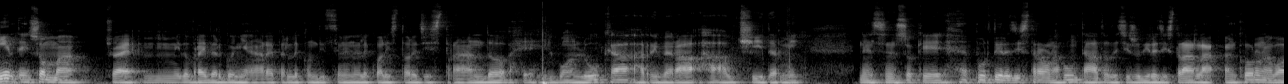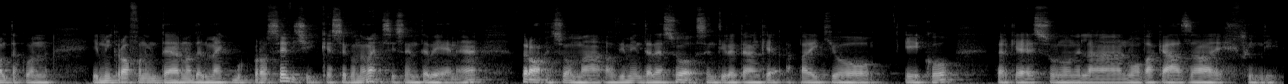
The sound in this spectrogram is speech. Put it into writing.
Niente, insomma, cioè mi dovrei vergognare per le condizioni nelle quali sto registrando e il buon Luca arriverà a uccidermi, nel senso che pur di registrare una puntata ho deciso di registrarla ancora una volta con il microfono interno del MacBook Pro 16 che secondo me si sente bene, eh? però insomma ovviamente adesso sentirete anche parecchio eco perché sono nella nuova casa e quindi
